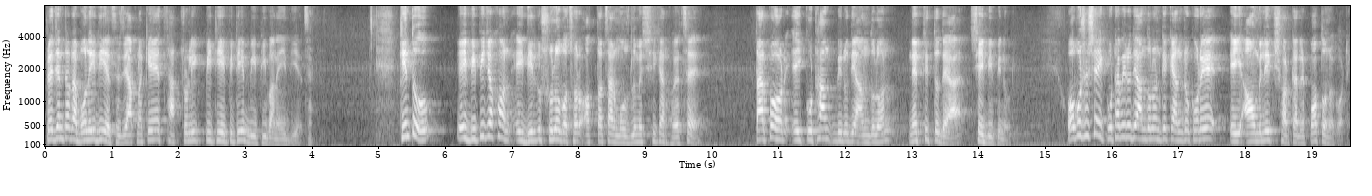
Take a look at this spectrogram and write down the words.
প্রেজেন্টাররা বলেই দিয়েছে যে আপনাকে ছাত্রলীগ পিটিয়ে পিটিয়ে বিপি বানিয়ে দিয়েছে। কিন্তু এই বিপি যখন এই দীর্ঘ ষোলো বছর অত্যাচার, মজলুমের শিকার হয়েছে তারপর এই কোঠা বিরোধী আন্দোলন নেতৃত্ব দেয়া সেই বিপিনুর অবশেষে এই কোঠা বিরোধী আন্দোলনকে কেন্দ্র করে এই আওয়ামী লীগ সরকারের পতনও ঘটে।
